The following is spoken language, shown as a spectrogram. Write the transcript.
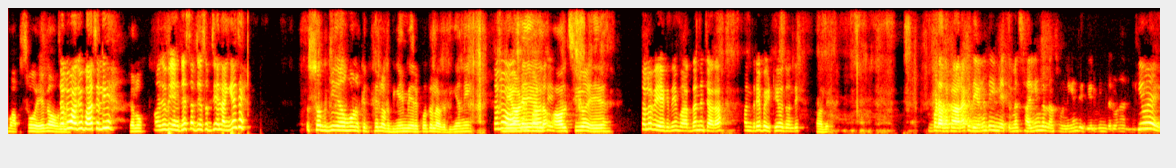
ਵਾਪਸ ਹੋਏਗਾ ਉਹਨੂੰ। ਚਲੋ ਆਜੋ ਬਾਹਰ ਚੱਲੀਏ। ਚਲੋ। ਆਜੋ ਵੇਖਦੇ ਸਬਜ਼ੀਆਂ ਸਬਜ਼ੀਆਂ ਲਾਈਆਂ ਜੇ। ਸਬਜ਼ੀਆਂ ਹੁਣ ਕਿੱਥੇ ਲੱਗਦੀਆਂ ਈ, ਮੇਰੇ ਕੋਲ ਤਾਂ ਲੱਗਦੀਆਂ ਨਹੀਂ ਚਲੋ ਆਓ ਨਿਆਣੇ ਫਿਰ ਬਾਹਰ ਲ- ਦੇਖ- ਆਲਸੀ ਹੋਏ ਆ। ਚਲੋ ਵੇਖਦੇ ਹਾਂ ਬਾਹਰ ਦਾ ਨਜ਼ਾਰਾ। ਅੰਦਰੇ ਬੈਠੇ ਉਦੋਂ ਦੇ। ਬੜਾ ਲਗਾ ਰੱਖਦੇ ਹੋ ਨਾ ਤੇ ਮੇਰੇ ਤੋਂ ਮੈਂ ਸਾਰੀਆਂ ਗੱਲਾਂ ਸੁਣ ਲਈਆਂ ਦੀਦੀ ਰਵਿੰਦਰ ਉਹਨਾਂ ਦੀਆਂ। ਕੀ ਹੋਏ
